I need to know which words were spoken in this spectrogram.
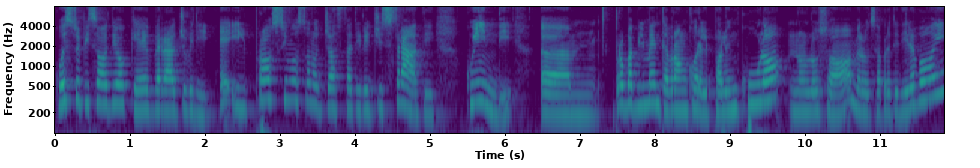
questo episodio che verrà giovedì e il prossimo sono già stati registrati, quindi um, probabilmente avrò ancora il palo in culo, non lo so, me lo saprete dire voi.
